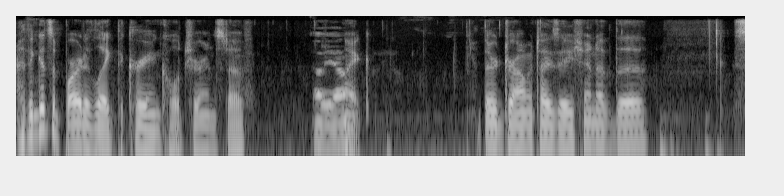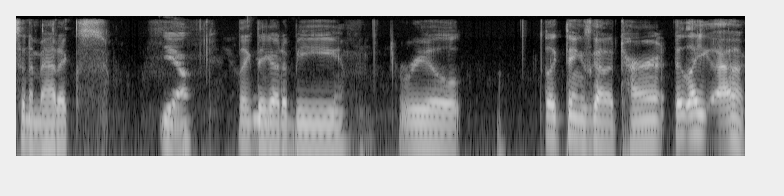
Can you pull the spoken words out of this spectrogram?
I think it's a part of like the Korean culture and stuff. Oh yeah, Like their dramatization of the cinematics. yeah, Like they gotta be real like things gotta turn like uh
